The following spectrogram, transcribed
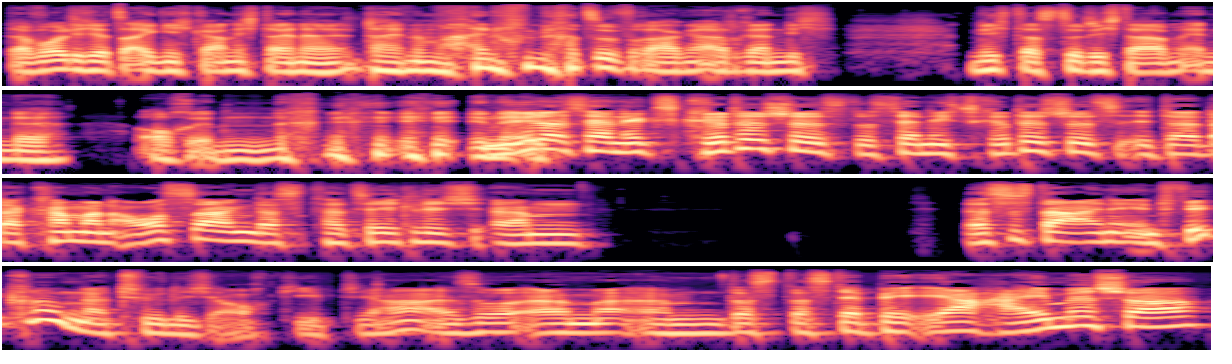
da wollte ich jetzt eigentlich gar nicht deine, deine Meinung dazu fragen, Adrian. Nicht, nicht, dass du dich da am Ende auch in, in Nee, das ist ja nichts Kritisches, das ist ja nichts Kritisches. Da, da kann man auch sagen, dass tatsächlich, ähm, dass es da eine Entwicklung natürlich auch gibt, ja. Also ähm, ähm, dass, dass der BR heimischer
